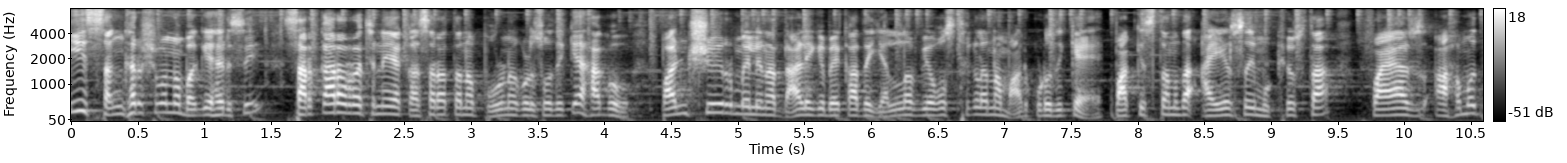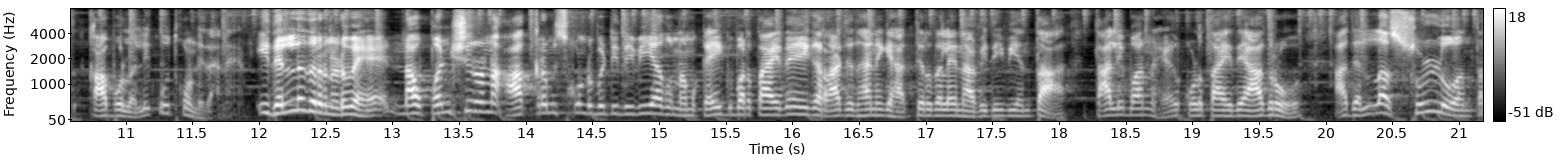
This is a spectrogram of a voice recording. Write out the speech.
ಈ ಸಂಘರ್ಷವನ್ನು ಬಗೆಹರಿಸಿ ಸರ್ಕಾರ ರಚನೆಯ ಕಸರತ್ತನ್ನು ಪೂರ್ಣಗೊಳಿಸೋದಕ್ಕೆ ಹಾಗೂ ಪಂಶೀರ್ ಮೇಲಿನ ದಾಳಿಗೆ ಬೇಕಾದ ಎಲ್ಲ ವ್ಯವಸ್ಥೆಗಳನ್ನು ಮಾಡಿಕೊಡೋದಕ್ಕೆ ಪಾಕಿಸ್ತಾನದ ಐಎಸ್ಐ ಮುಖ್ಯಸ್ಥ ಫಯಾಜ್ ಅಹಮದ್ ಕಾಬೂಲಲ್ಲಿ ಕೂತ್ಕೊಂಡಿದ್ದಾನೆ. ಇದೆಲ್ಲದರ ನಡುವೆ ನಾವು ಪಂಶೀರನ್ನು ಆಕ್ರಮಿಸಿಕೊಂಡು ಬಿಟ್ಟಿದ್ದೀವಿ, ಅದು ನಮ್ಮ ಕೈಗೆ ಬರ್ತಾ ಇದೆ, ಈಗ ರಾಜಧಾನಿಗೆ ಹತ್ತಿರದಲ್ಲೇ ನಾವಿದ್ದೀವಿ ಅಂತ ತಾಲಿಬಾನ್ ಹೇಳ್ಕೊಳ್ತಾ ಇದೆ. ಆದರೂ ಅದೆಲ್ಲ ಸುಳ್ಳು ಅಂತ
